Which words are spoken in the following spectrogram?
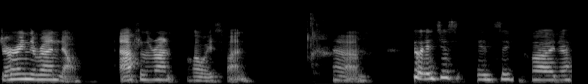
During the run, no. After the run, always fun. Um, so it's just, it's a good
